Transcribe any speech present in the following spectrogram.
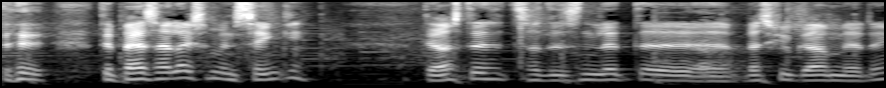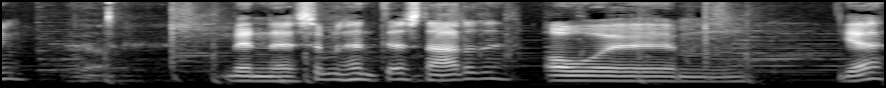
det, det passer heller ikke som en single. Det er også det, så det er sådan lidt, øh, hvad skal vi gøre med det, ikke? Men øh, simpelthen, der startede det, og øh, ja,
